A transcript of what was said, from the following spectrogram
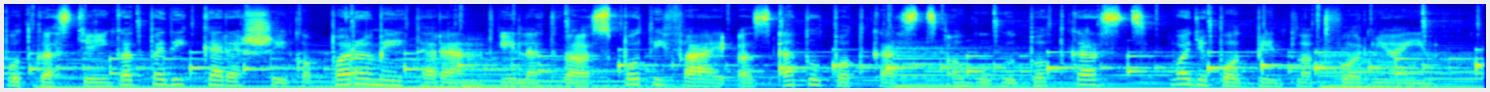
Podcastjainkat pedig keressék a Paraméteren, illetve a Spotify, az Apple Podcasts, a Google Podcasts vagy a Podbean platformjain.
